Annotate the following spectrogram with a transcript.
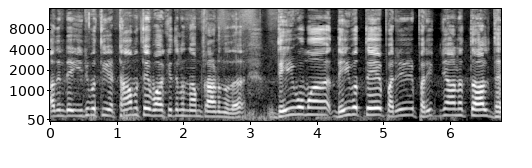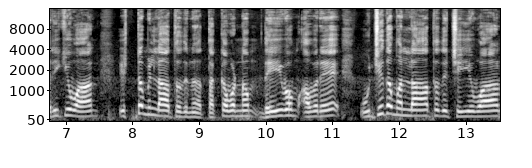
അതിന്റെ ഇരുപത്തി എട്ടാമത്തെ വാക്യത്തിൽ നാം കാണുന്നത് ദൈവമാ ദൈവത്തെ പരി പരിജ്ഞാനത്താൽ ധരിക്കുവാൻ ഇഷ്ടമില്ലാത്തതിന് തക്കവണ്ണം ദൈവം അവരെ ഉചിതമല്ലാത്തത് ചെയ്യുവാൻ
